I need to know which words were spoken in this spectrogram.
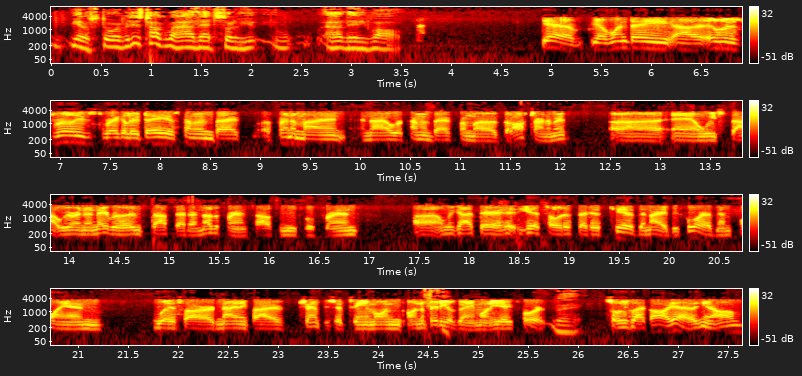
you know story, but just talk about how that sort of how that evolved. Yeah, yeah. One day, uh, it was really just a regular day. It was coming back. A friend of mine and I were coming back from a golf tournament, uh, and we stopped. We were in the neighborhood and stopped at another friend's house, a mutual friend. Uh, and we got there. He had told us that his kid the night before had been playing with our '95 championship team on on the video game on EA Sports. Right. So he's like, "Oh yeah, you know,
